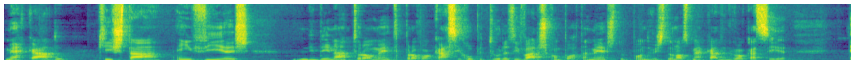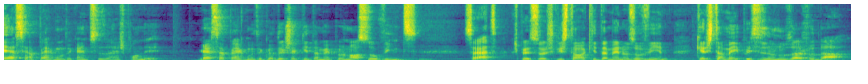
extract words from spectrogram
Mercado que está em vias de naturalmente provocar-se rupturas em vários comportamentos do ponto de vista do nosso mercado de advocacia. Essa é a pergunta que a gente precisa responder. E essa é a pergunta que eu deixo aqui também para os nossos ouvintes, certo? As pessoas que estão aqui também nos ouvindo, que eles também precisam nos ajudar.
